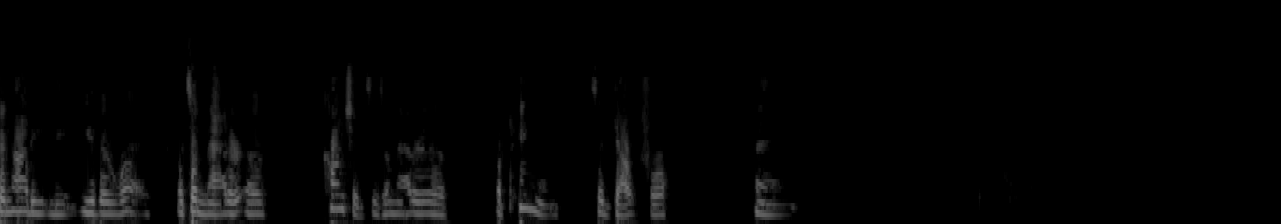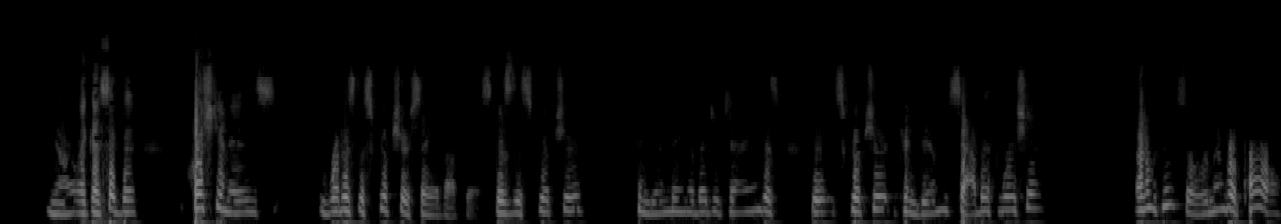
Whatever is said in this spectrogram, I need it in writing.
to not eat meat either way. It's a matter of conscience. It's a matter of opinion. It's a doubtful thing. You know, like I said, the question is, what does the scripture say about this? Does the scripture condemn being a vegetarian? Does the scripture condemn Sabbath worship? I don't think so. Remember Paul,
